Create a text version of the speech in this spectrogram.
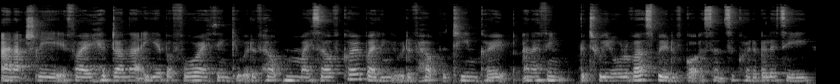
And actually, if I had done that a year before, I think it would have helped myself cope. I think it would have helped the team cope. And I think between all of us, we would have got a sense of credibility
